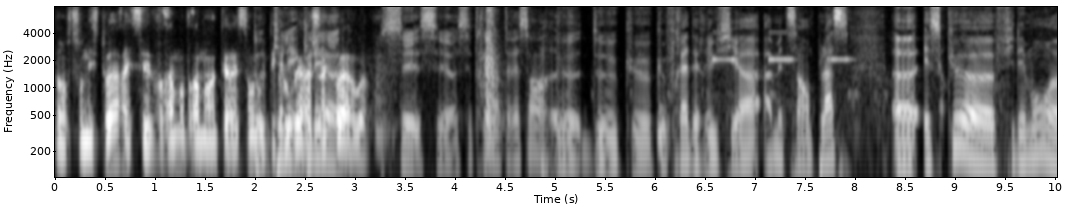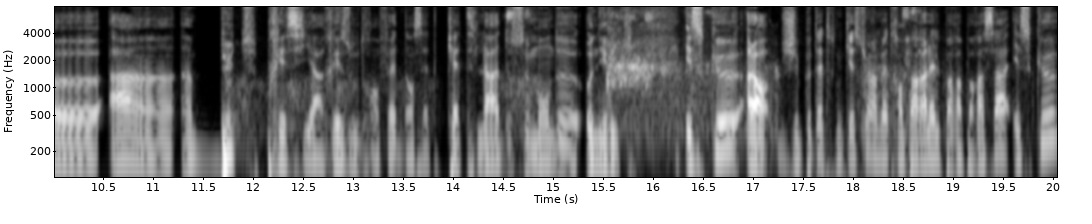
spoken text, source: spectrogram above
dans son histoire et c'est vraiment, vraiment intéressant Donc, de découvrir est, à chaque est, fois. Ouais. C'est très intéressant euh, de, que, que, Fred ait réussi à, à, mettre ça en place. Euh, Est-ce que euh, Philémon euh, a un, un, but précis à résoudre en fait dans cette quête-là de ce monde onirique? Est-ce que, alors j'ai peut-être une question à mettre en parallèle par rapport à ça. Est-ce que,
